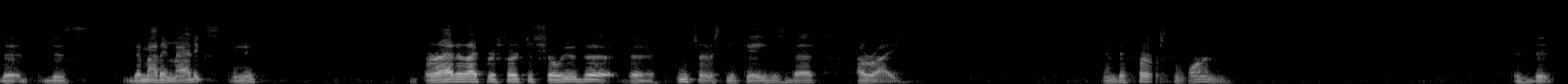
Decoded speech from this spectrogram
the this the mathematics in it. Rather, I prefer to show you the the interesting cases that arise. And the first one is this.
